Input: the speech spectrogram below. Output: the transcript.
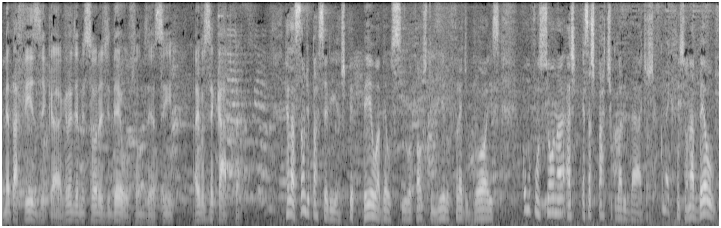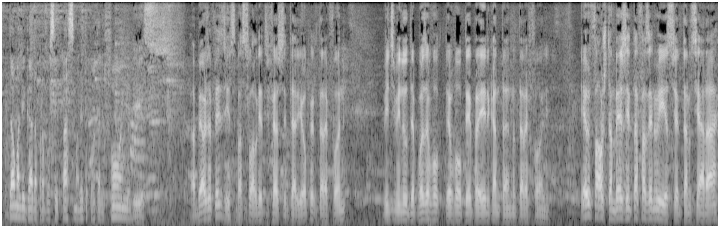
metafísica, a grande emissora de Deus, vamos dizer assim. Aí você capta. Relação de parcerias, Pepeu, Abel Silva, Fausto Milo, Fred Góes. Como funciona as, essas particularidades? Como é que funciona? Abel dá uma ligada para você e passa uma letra por telefone? Isso. Abel já fez isso, passou a letra de festa interior pelo telefone. 20 minutos depois eu voltei, voltei para ele cantando no telefone. Eu e Fausto também, a gente está fazendo isso. Ele está no Ceará.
